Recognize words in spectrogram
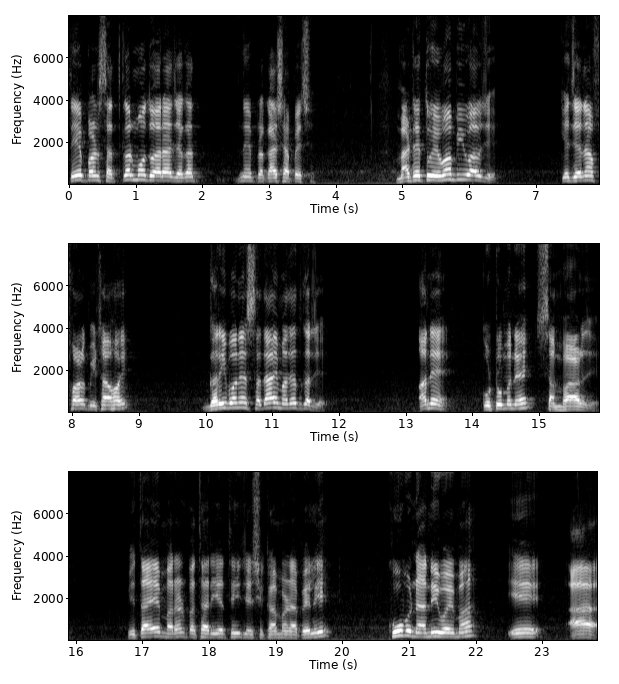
તે પણ સત્કર્મો દ્વારા જગતને પ્રકાશ આપે છે. માટે તું એવા બીવ આવજે કે જેના ફળ મીઠા હોય, ગરીબોને સદાય મદદ કરજે અને કુટુંબને સંભાળજે. પિતાએ મરણ પથારીએથી જે શિખામણ આપેલી ખૂબ નાની વયમાં એ આ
